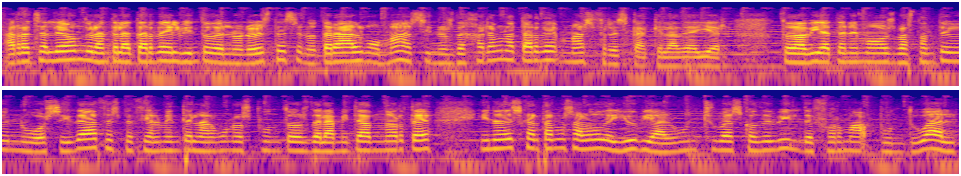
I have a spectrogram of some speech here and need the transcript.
A Rachaldeón, durante la tarde el viento del noroeste se notará algo más y nos dejará una tarde más fresca que la de ayer. Todavía tenemos bastante nubosidad, especialmente en algunos puntos de la mitad norte, y no descartamos algo de lluvia, algún chubasco débil de forma puntual.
